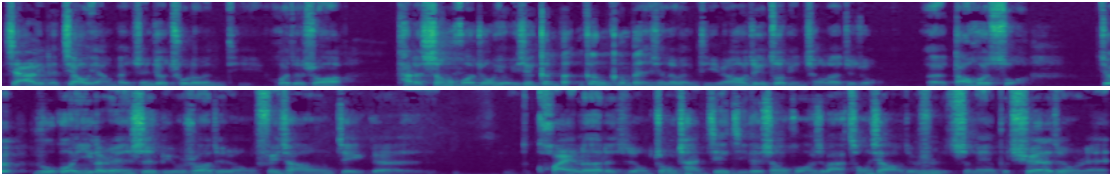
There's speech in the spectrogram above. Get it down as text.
家里的教养本身就出了问题，或者说。他的生活中有一些根本更根本性的问题，然后这个作品成了这种呃导火索。就如果一个人是比如说这种非常这个快乐的这种中产阶级的生活是吧？从小就是什么也不缺的这种人，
